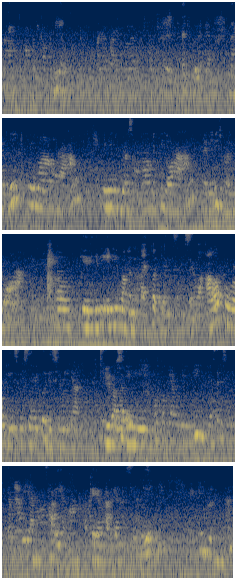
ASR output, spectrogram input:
uh, untuk company-company yang pengen private gitu. kita juga ada nah ini untuk lima orang ini juga sama untuk tiga orang dan ini juga dua orang Oke, jadi ini ruangan private yang bisa disewa. Kalau co-working space-nya itu di sini ya, di ruangan ini. untuk yang di ini biasa di sini yang harian harian Oke, yang harian di sini. di sini yang ini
